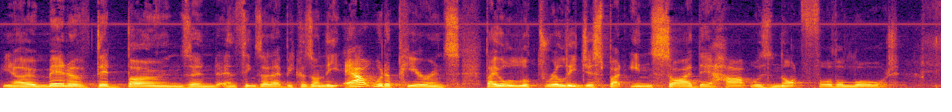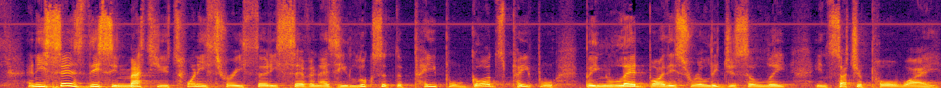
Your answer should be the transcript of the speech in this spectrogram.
you know, men of dead bones and, and things like that. Because on the outward appearance, they all looked religious, but inside their heart was not for the Lord. And he says this in Matthew 23 37 as he looks at the people, God's people, being led by this religious elite in such a poor way.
